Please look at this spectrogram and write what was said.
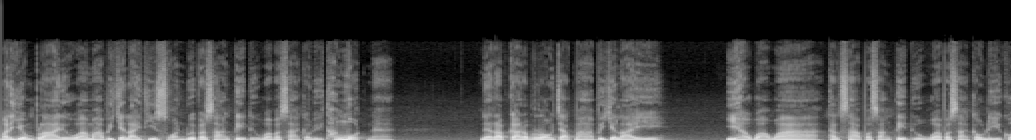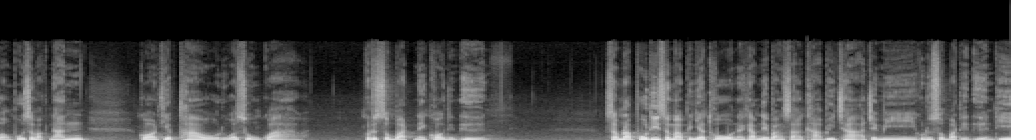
มัธยมปลายหรือว่ามหาวิทยาลัยที่สอนด้วยภาษาอังกฤษหรือว่าภาษาเกาหลีทั้งหมดนะฮะ ได้รับการรับรองจากมหาวิทยาลัยอิฮาวาว่าทักษะภาษาอังกฤษหรือว่าภาษาเกาหลีของผู้สมัครนั้น ก็เทียบเท่าหรือว่าสูงกว่าคุณสมบัติในข้ออื่นๆสำหรับผู้ที่สมัครปริญญาโทนะครับในบางสาขาวิชาอาจจะมีคุณสมบัติอื่นๆ ที่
